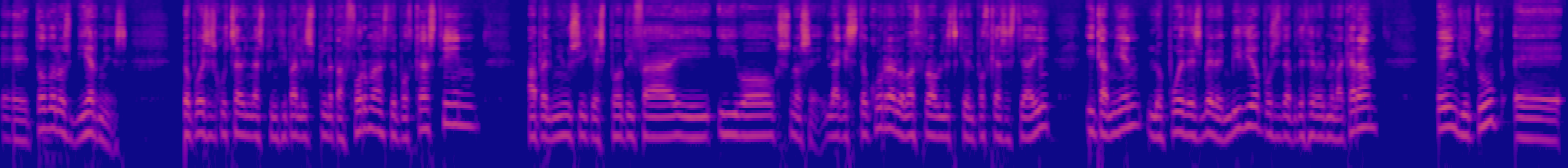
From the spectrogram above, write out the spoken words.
eh, todos los viernes. Lo puedes escuchar en las principales plataformas de podcasting, Apple Music, Spotify, Evox, no sé, la que se te ocurra, lo más probable es que el podcast esté ahí. Y también lo puedes ver en vídeo, por si te apetece verme la cara, en YouTube eh,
